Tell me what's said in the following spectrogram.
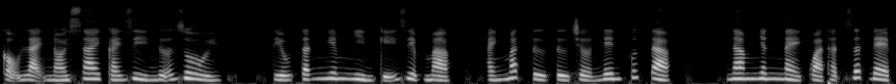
cậu lại nói sai cái gì nữa rồi? Tiếu Tấn Nghiêm nhìn kỹ Diệp Mạc, ánh mắt từ từ trở nên phức tạp. Nam nhân này quả thật rất đẹp,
